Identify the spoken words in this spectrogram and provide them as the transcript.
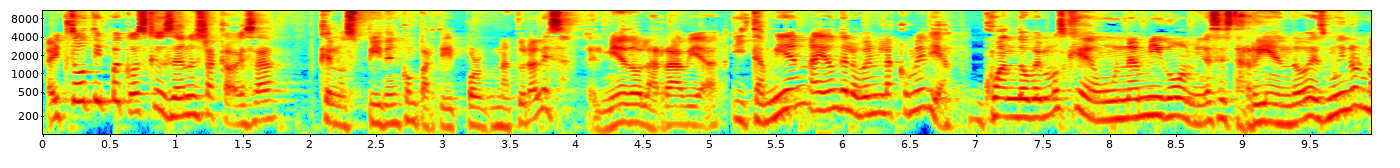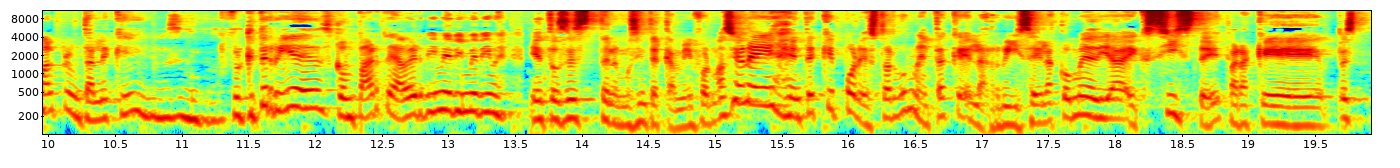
Hay todo tipo de cosas que suceden en nuestra cabeza que nos piden compartir por naturaleza, el miedo, la rabia y también hay donde lo ven en la comedia. Cuando vemos que un amigo o amiga se está riendo, es muy normal preguntarle qué, por qué te ríes, comparte, a ver, dime, dime, dime. Y entonces tenemos intercambio de información. Hay gente que por esto argumenta que la risa y la comedia existe para que pues,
